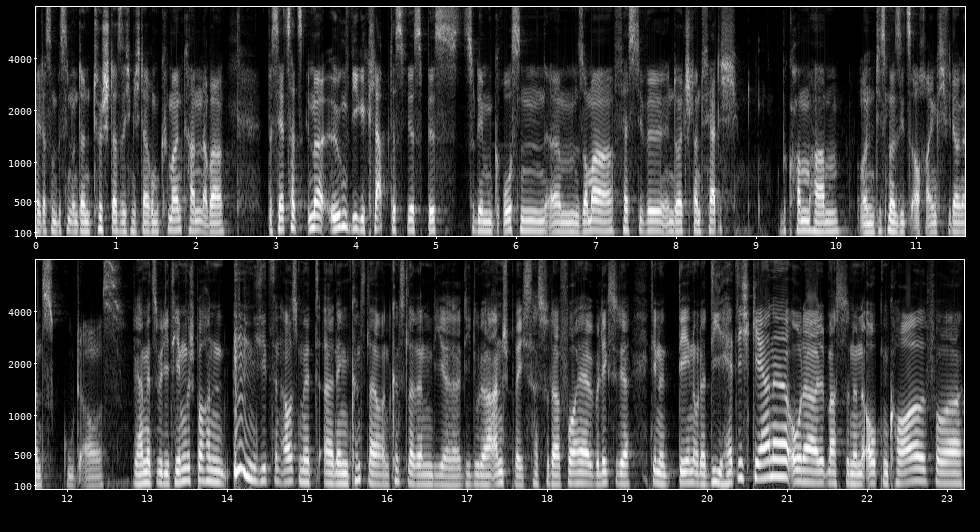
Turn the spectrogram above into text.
fällt das so ein bisschen unter den Tisch, dass ich mich darum kümmern kann. Aber bis jetzt hat es immer irgendwie geklappt, dass wir es bis zu dem großen ähm, Sommerfestival in Deutschland fertig bekommen haben. Und diesmal sieht es auch eigentlich wieder ganz gut aus. Wir haben jetzt über die Themen gesprochen. Wie sieht es denn aus mit äh, den Künstler und Künstlerinnen, die, die du da ansprichst? Hast du da vorher, überlegst du dir, den, den oder die hätte ich gerne? Oder machst du einen Open Call für,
